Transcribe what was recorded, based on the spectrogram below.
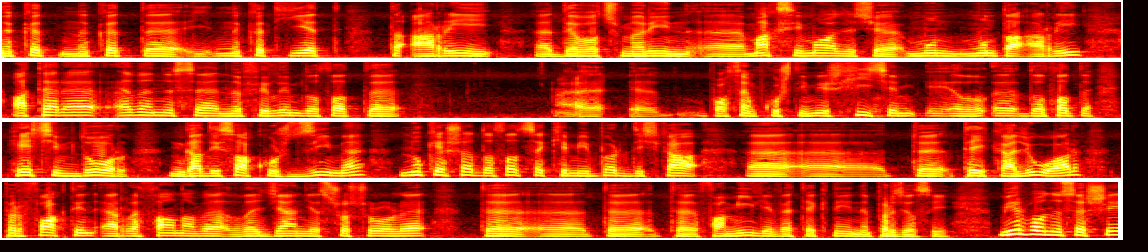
në kët në kët në kët jetë të arrijë devotshmërinë maksimale që mund mund ta arrijë, atëherë edhe nëse në fillim do thotë po them kushtimisht hiqim do thotë heqim dorë nga disa kushtëzime, nuk e shoh do thotë se kemi bërë diçka ë të tejkaluar për faktin e rrethanave dhe gjendjes shoqërore të të të familjeve tek ne në përgjithësi. Mirpo nëse she,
